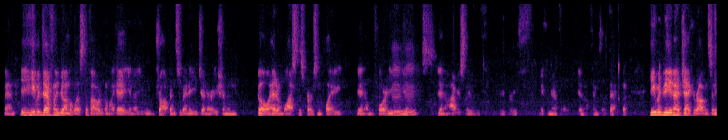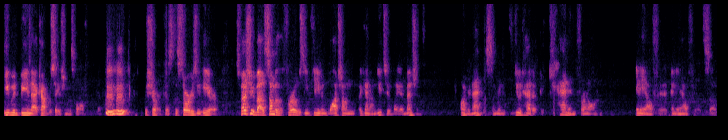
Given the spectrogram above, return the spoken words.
man, he, he would definitely be on the list if I would have been like, hey, you know, you can drop into any generation and go ahead and watch this person play, you know, before he, mm-hmm. you, know, you, know, obviously with Ruth, Mickey Mantle, you know, things like that. But he would be in that Jackie Robinson. He would be in that conversation as well, mm-hmm. for sure. Because the stories you hear, especially about some of the throws, you can even watch on again on YouTube, like I mentioned, are bananas. I mean, the dude had a, a cannon for an arm the outfit, the outfield. So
